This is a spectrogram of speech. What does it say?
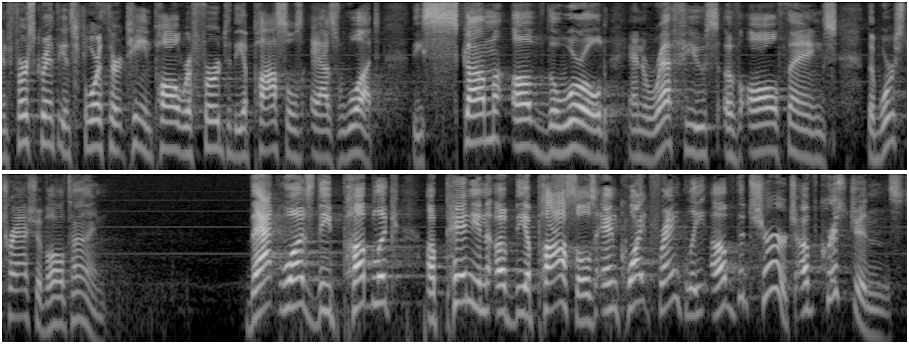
In 1 Corinthians 4:13, Paul referred to the apostles as what? The scum of the world and refuse of all things, the worst trash of all time. That was the public opinion of the apostles and, quite frankly, of the church, of Christians.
